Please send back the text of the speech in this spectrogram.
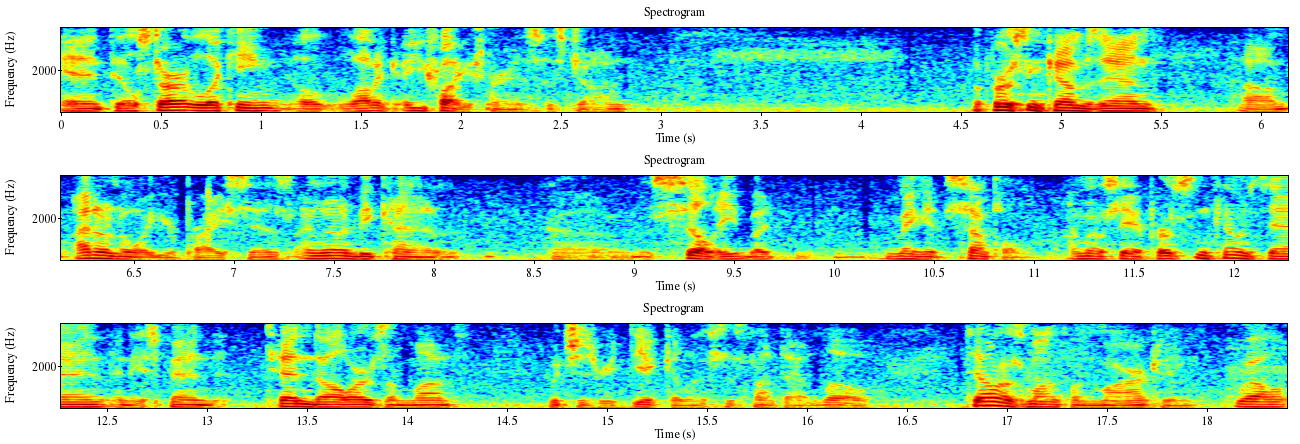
And they'll start looking, a lot of, you probably experienced this, John. A person comes in, um, I don't know what your price is. I'm going to be kind of uh, silly, but make it simple. I'm going to say a person comes in and they spend ten dollars a month, which is ridiculous. It's not that low. Ten dollars a month on marketing. Well,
